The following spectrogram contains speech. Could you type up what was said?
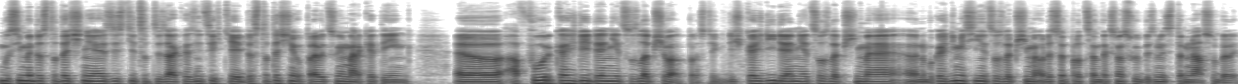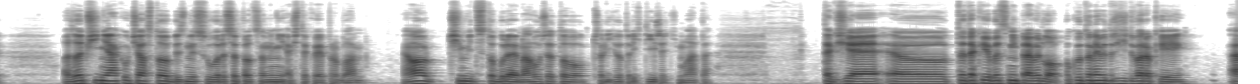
musíme dostatečně zjistit, co ty zákazníci chtějí, dostatečně upravit svůj marketing uh, a furt každý den něco zlepšovat. Prostě když každý den něco zlepšíme, uh, nebo každý měsíc něco zlepšíme o 10%, tak jsme svůj biznis trnásobili. A zlepšit nějakou část toho biznisu o 10% není až takový problém. Jo? Čím víc to bude nahoře toho celého trichtýře, tím lépe. Takže uh, to je takový obecný pravidlo. Pokud to nevydržíš dva roky, uh,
